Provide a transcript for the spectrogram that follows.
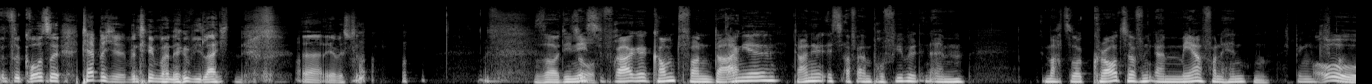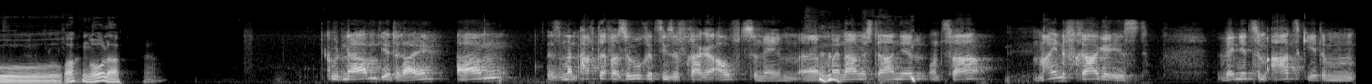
und so große Teppiche, mit denen man irgendwie leichten. Ja, ihr wisst schon. So, die So. nächste Frage kommt von Daniel. Daniel ist auf einem Profilbild in einem, macht so Crowdsurfing in einem Meer von Händen. Ich bin Oh, Rock'n'Roller. Guten Abend, ihr drei. Ähm, das ist mein achter Versuch, jetzt diese Frage aufzunehmen. Ähm, mein Name ist Daniel und zwar, meine Frage ist, wenn ihr zum Arzt geht und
